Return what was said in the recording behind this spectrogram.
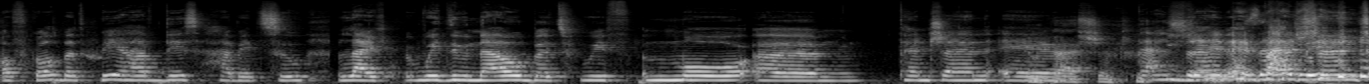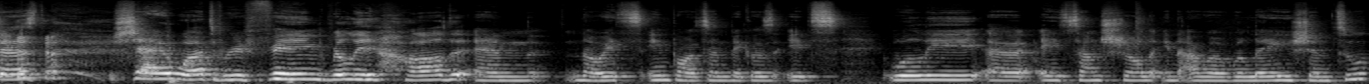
of course, but we have this habit to, like we do now, but with more um, tension And and passion. Passion, yeah, and exactly. passion, just share what we think really hard and no it's important because it's really uh, essential in our relation to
